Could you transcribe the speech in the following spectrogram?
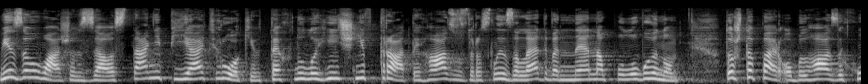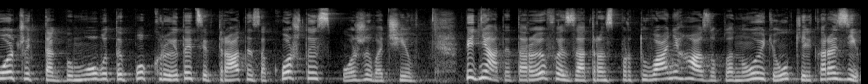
Він зауважив, за останні 5 років технологічні втрати газу зросли заледве не наполовину. Тож тепер облгази хочуть, так би мовити, покрити ці втрати за кошти споживачів. Підняти тарифи за транспортування газу планують у кілька разів.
